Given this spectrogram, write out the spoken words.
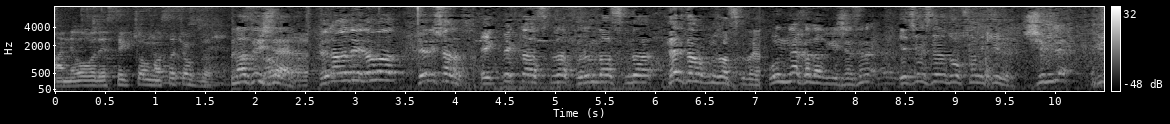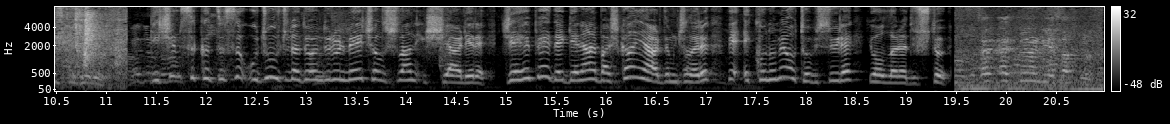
Anne baba destekçi olmazsa çok zor. Nasıl işler? Fena değil ama perişanız. Ekmek de askıda, fırın da askıda, her tarafımız askıda. Bu ne kadar geçen sene? Geçen sene 92 idi. Şimdi 147. Geçim sıkıntısı ucu ucuna döndürülmeye çalışılan iş yerleri. CHP de genel başkan yardımcıları ve ekonomi otobüsüyle yollara düştü. Sen et döner niye satmıyorsun?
